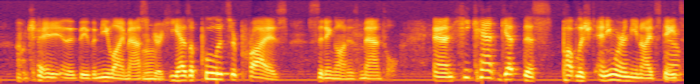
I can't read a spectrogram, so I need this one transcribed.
okay, uh, the, the My Lai massacre. He has a Pulitzer Prize sitting on his mantle. And he can't get this published anywhere in the United States.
